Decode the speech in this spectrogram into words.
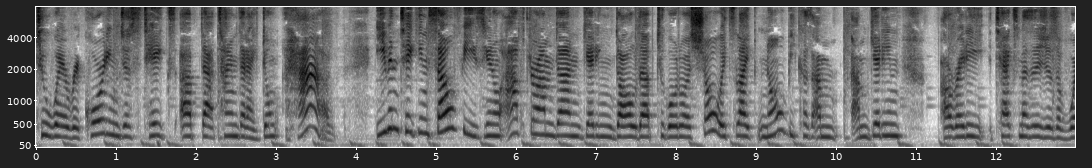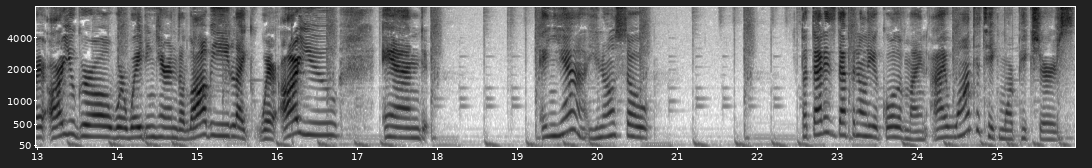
to where recording just takes up that time that I don't have even taking selfies you know after i'm done getting dolled up to go to a show it's like no because i'm i'm getting already text messages of where are you girl? We're waiting here in the lobby. Like where are you? And and yeah you know so but that is definitely a goal of mine. I want to take more pictures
